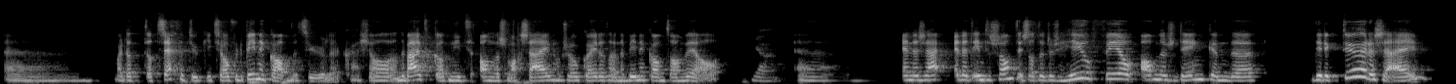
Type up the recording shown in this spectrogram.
Ehm, maar dat, dat zegt natuurlijk iets over de binnenkant natuurlijk. Als je al aan de buitenkant niet anders mag zijn, hoezo kan je dat aan de binnenkant dan wel? Ja. Ehm, en, er en het interessante is dat er dus heel veel andersdenkende directeuren zijn,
